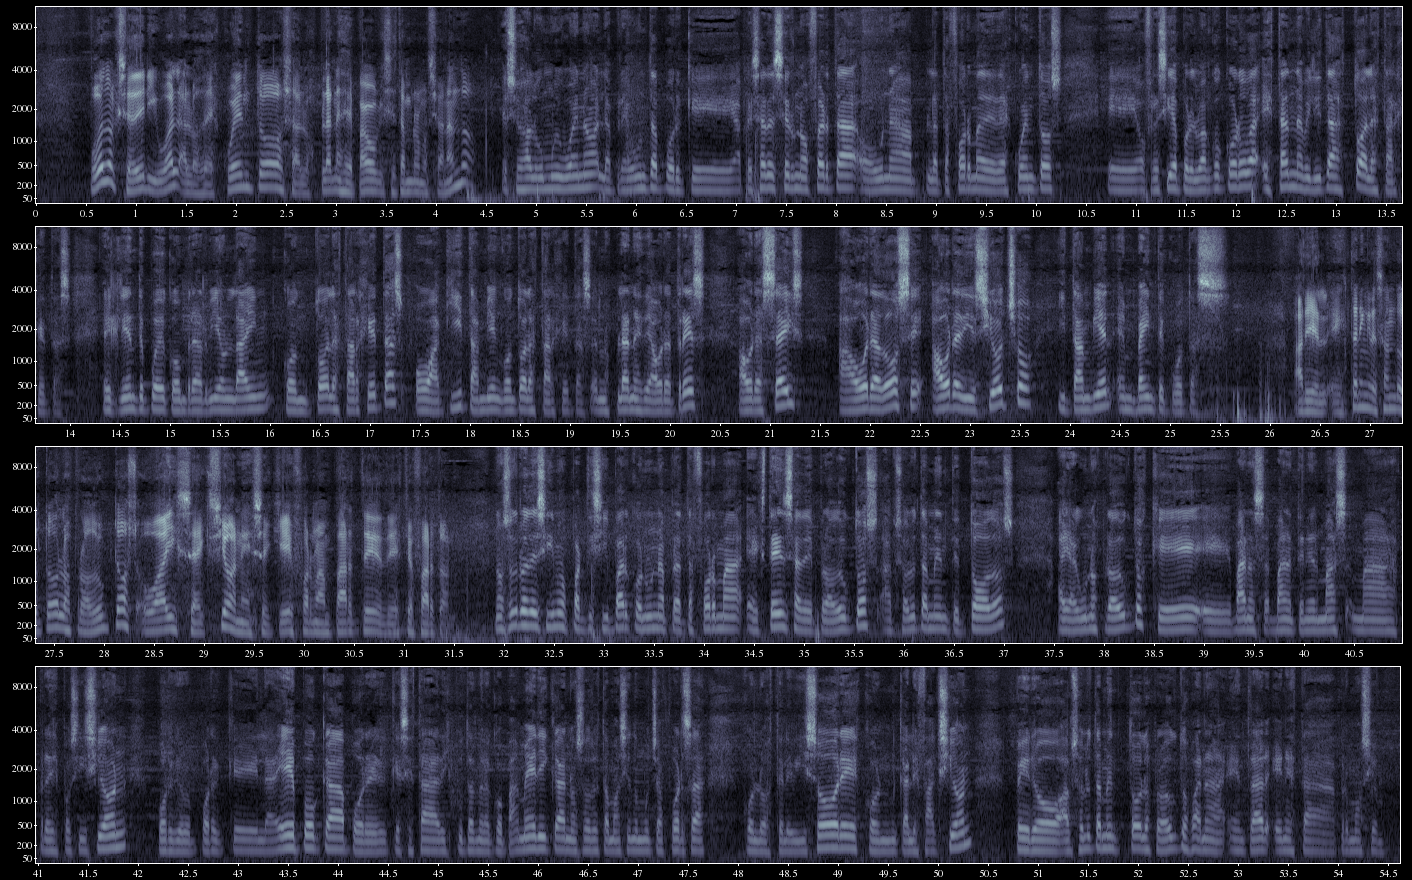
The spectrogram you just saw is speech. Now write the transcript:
¿puedo acceder igual a los descuentos, a los planes de pago que se están promocionando? Eso es algo muy bueno, la pregunta, porque a pesar de ser una oferta o una plataforma de descuentos eh, ofrecida por el Banco Córdoba, están habilitadas todas las tarjetas. El cliente puede comprar vía online con todas las tarjetas o aquí también con todas las tarjetas, en los planes de ahora 3, ahora 6, ahora 12, ahora 18 y también en 20 cuotas. Ariel, ¿están ingresando todos los productos o hay secciones que forman parte de este ofertón? Nosotros decidimos participar con una plataforma extensa de productos, absolutamente todos. Hay algunos productos que eh, van, a, van, a, tener más, más predisposición porque, porque la época, por el que se está disputando la Copa América, nosotros estamos haciendo mucha fuerza con los televisores, con calefacción, pero absolutamente todos los productos van a entrar en esta promoción.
